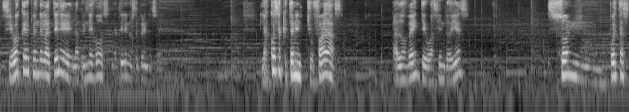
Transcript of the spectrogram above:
Si vos querés prender la tele, la prendés vos, la tele no se prende sola. Las cosas que están enchufadas a 220 o a 110 son puestas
